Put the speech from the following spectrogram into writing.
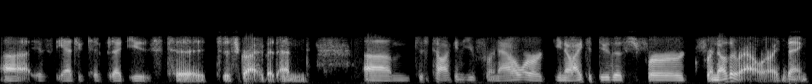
Uh, is the adjective that I'd use to to describe it, and um, just talking to you for an hour, you know, I could do this for for another hour. I think.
